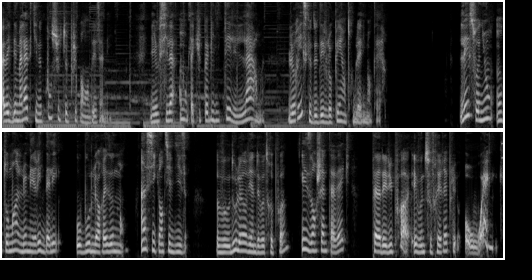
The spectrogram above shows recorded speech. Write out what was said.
avec des malades qui ne consultent plus pendant des années. Il y a aussi la honte, la culpabilité, les larmes, le risque de développer un trouble alimentaire. Les soignants ont au moins le mérite d'aller au bout de leur raisonnement. Ainsi, quand ils disent vos douleurs viennent de votre poids, ils enchaînent avec perdez du poids et vous ne souffrirez plus. Oh, wank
